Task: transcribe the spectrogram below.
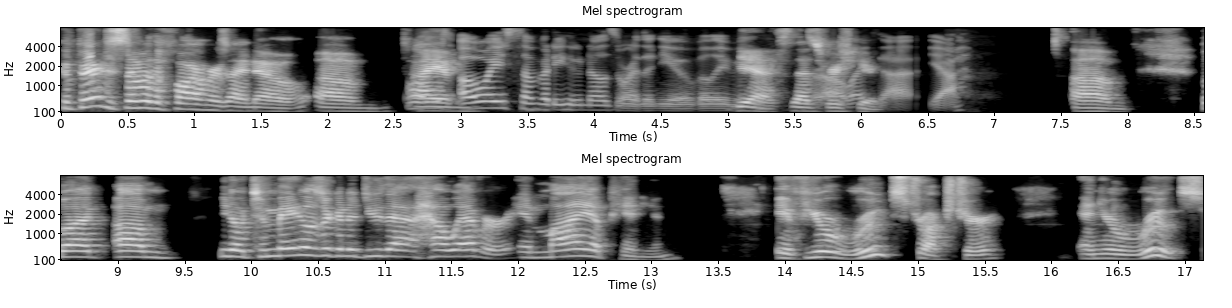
compared to some of the farmers I know, um, well, I am always somebody who knows more than you. Believe me. Yes, that's for sure. Like that. Yeah. Um, but um, you know, tomatoes are going to do that. However, in my opinion, if your root structure and your roots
